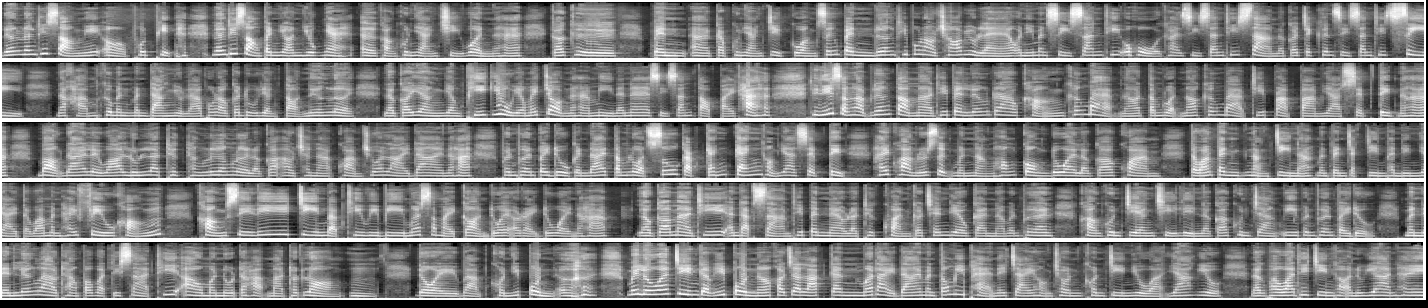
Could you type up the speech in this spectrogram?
เรื่องเรื่องที่สองนี้โอ้พูดผิด เรื่องที่สองเป็นย้อนยุคไงเออของคุณหยางฉีเหวินนะคะก็คือเป็นอ่ากับคุณหยางจือกวง ซึ่งเป็นเรื่องที่พวกเราชอบอยู่แล้ว อันนี้มันซีซั่นที่โอ้โหค่ะซีซั่นที่ 3 แล้วก็จะขึ้นซีซั่นที่4นะคะคือมันมันดังอยู่แล้ว พวกเราก็ดูอย่างต่อเนื่องเลย แล้วก็ยังยังพีคอยู่ยังไม่จบนะคะมีแน่ๆซีซั่นต่อไปค่ะ ทีนี้สำหรับเรื่องต่อมาที่เป็นเรื่องราวของเครื่องแบบเนาะตำรวจนอกเครื่องแบบที่ปราบปรามยาเสพติดนะคะบอกได้เลยว่าลุ้นระทึกทั้งเรื่องเลย แล้วก็เอาชนะความชั่วร้ายได้นะคะ เพื่อนๆไปดูกันได้ตำรวจสู้กับแก๊งๆของยาเสพติด ให้ความรู้สึกเหมือนหนังฮ่องกงด้วย แล้วก็ความแต่ว่าเป็นหนังจีนนะ มันเป็นจากจีนแผ่นดินใหญ่ แต่ว่ามันให้ฟิลของของซีรีส์จีนแบบทีวีบีเมื่อสมัยก่อนด้วยอะไรด้วยนะคะ แล้วก็มาที่อันดับ 3 ที่เป็นแนวระทึกขวัญก็เช่นเดียวกันนะเพื่อนๆของคุณเจียงฉีหลิน แล้วก็คุณจางอี้เพื่อนๆไปดู มันเน้นเรื่องราวทางประวัติศาสตร์ที่เอามนุษย์อะคะมาทดลองอืมโดยแบบคนญี่ปุ่นเออไม่รู้ว่าจีนกับญี่ปุ่นเนาะเขาจะรักกันเมื่อไหร่ได้ มันต้องมีแผลในใจของชนคนจีนอยู่อะยากอยู่ แล้วเพราะว่าที่จีนเขาอนุญาตให้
